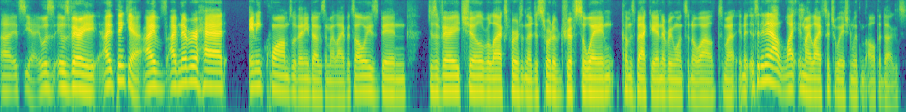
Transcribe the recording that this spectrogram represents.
uh it's yeah, it was it was very I think yeah, I've I've never had any qualms with any Dougs in my life. It's always been just a very chill, relaxed person that just sort of drifts away and comes back in every once in a while to my it's an in and out light in my life situation with all the Dougs.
